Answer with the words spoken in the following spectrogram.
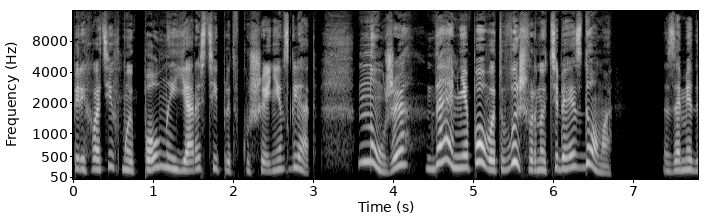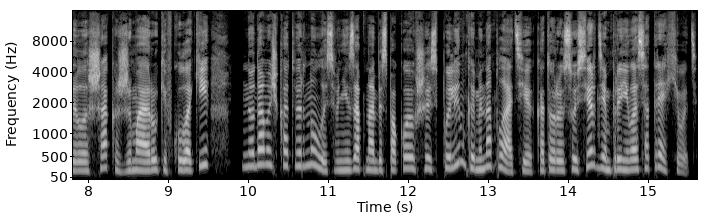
перехватив мой полный ярости и предвкушения взгляд. «Ну же, дай мне повод вышвырнуть тебя из дома!» Замедлила шаг, сжимая руки в кулаки, но дамочка отвернулась, внезапно обеспокоившись пылинками на платье, которое с усердием принялась отряхивать.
